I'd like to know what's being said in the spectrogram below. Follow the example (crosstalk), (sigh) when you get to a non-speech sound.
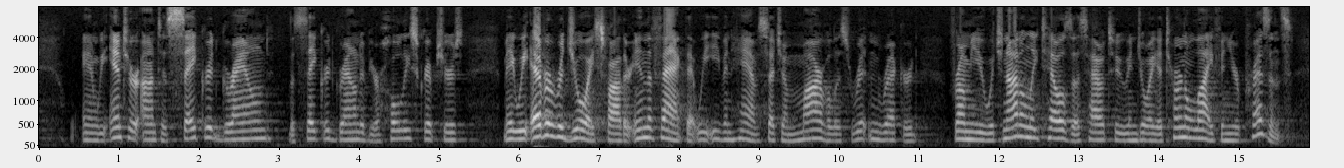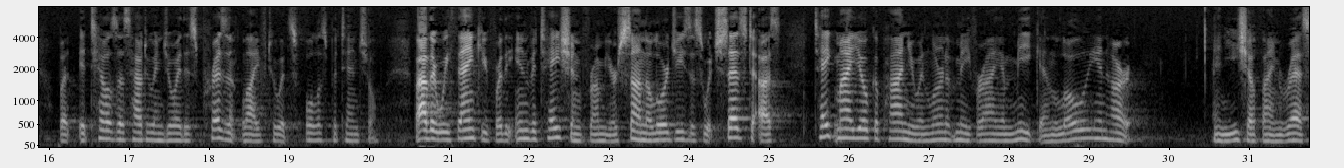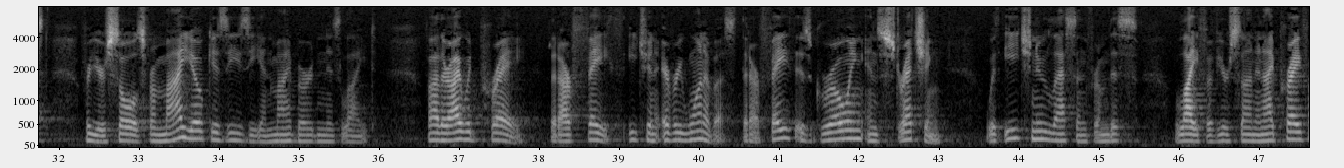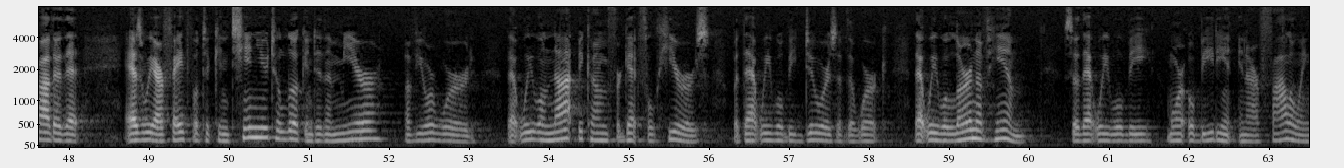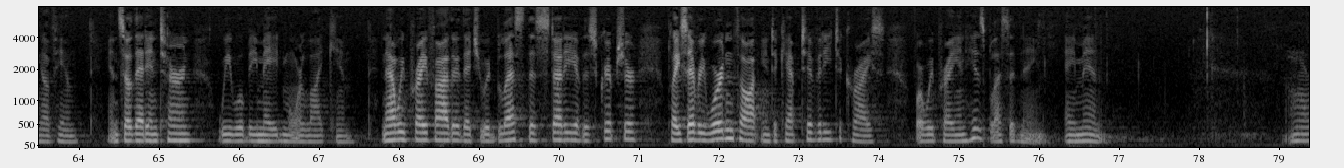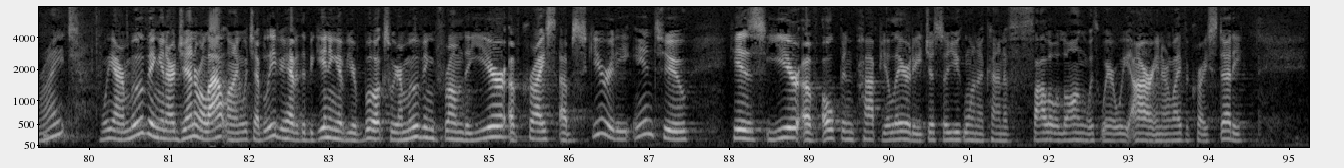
and we enter onto sacred ground, the sacred ground of your holy scriptures, may we ever rejoice, Father, in the fact that we even have such a marvelous written record from you, which not only tells us how to enjoy eternal life in your presence, but it tells us how to enjoy this present life to its fullest potential. Father, we thank you for the invitation from your Son, the Lord Jesus, which says to us, Take my yoke upon you and learn of me, for I am meek and lowly in heart, and ye shall find rest for your souls. For my yoke is easy and my burden is light. Father, I would pray that our faith, each and every one of us, that our faith is growing and stretching with each new lesson from this life of your Son. And I pray, Father, that as we are faithful to continue to look into the mirror of your word, that we will not become forgetful hearers, but that we will be doers of the work, that we will learn of him, so that we will be more obedient in our following of him, and so that in turn we will be made more like him. Now we pray, Father, that you would bless this study of the Scripture, place every word and thought into captivity to Christ, for we pray in his blessed name. Amen. All right. We are moving in our general outline, which I believe you have at the beginning of your books. We are moving from the year of Christ's obscurity into his year of open popularity, just so you want to kind of follow along with where we are in our Life of Christ study.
